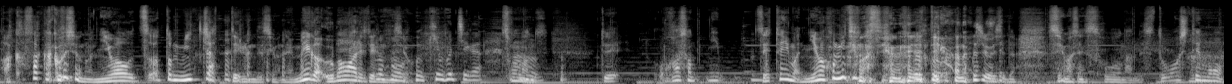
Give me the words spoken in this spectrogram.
赤坂御所の庭をずっと見ちゃってるんですよね。目が奪われてるんですよ。気持ちが。そうなんです、で小川さんに絶対今庭を見てますよね。っていう話をしてた。ら「すいませんそうなんです。どうしても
